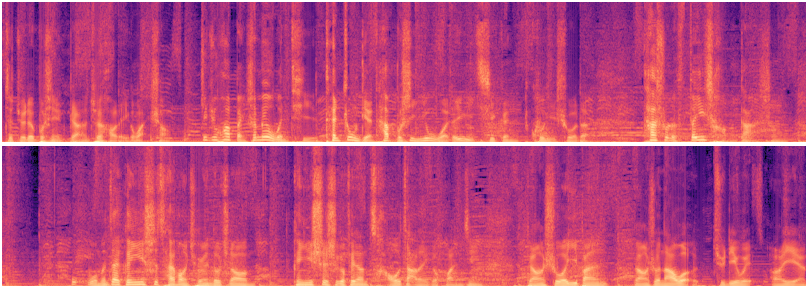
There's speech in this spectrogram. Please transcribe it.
这绝对不是你表现最好的一个晚上。”这句话本身没有问题，但重点他不是以我的语气跟库里说的，他说的非常大声。我们在更衣室采访球员都知道，更衣室是个非常嘈杂的一个环境。比方说，一般，比方说拿我举例为而言，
